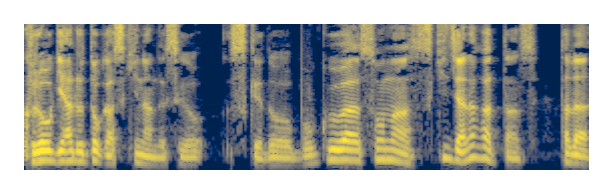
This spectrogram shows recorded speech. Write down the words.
黒ギャルとか好きなんですよ、すけど、僕はそんな好きじゃなかったんです。ただ、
